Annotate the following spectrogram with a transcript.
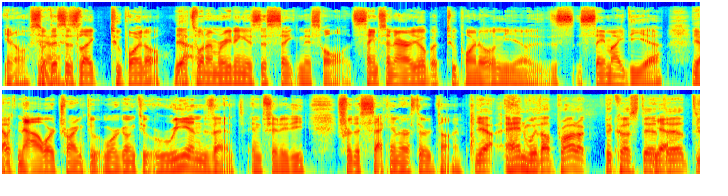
you know, so Yeah. this is like 2.0. Yeah. That's what I'm reading. Is this same, this whole same scenario, but 2.0, and you know, this same idea. Yeah. But now we're trying to we're going to reinvent Infiniti for the second or third time. Yeah, and without product because the, Yeah. the, the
